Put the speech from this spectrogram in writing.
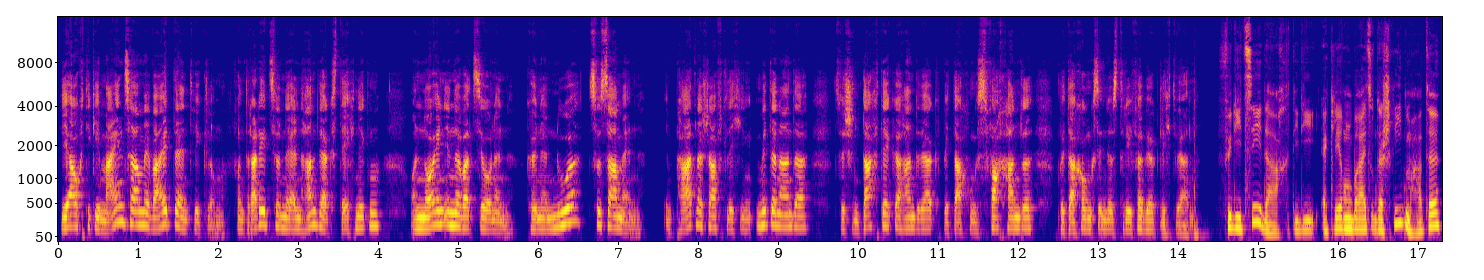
wie auch die gemeinsame Weiterentwicklung von traditionellen Handwerkstechniken und neuen Innovationen können nur zusammen im partnerschaftlichen Miteinander zwischen Dachdeckerhandwerk, Bedachungsfachhandel und Bedachungsindustrie verwirklicht werden. Für die CEDAH, die die Erklärung bereits unterschrieben hatte,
